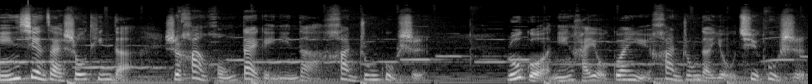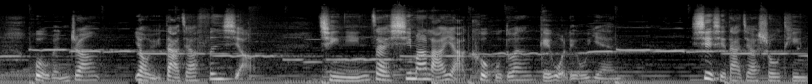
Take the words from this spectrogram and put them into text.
您现在收听的是汉红带给您的汉中故事。如果您还有关于汉中的有趣故事或文章要与大家分享，请您在喜马拉雅客户端给我留言。谢谢大家收听。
